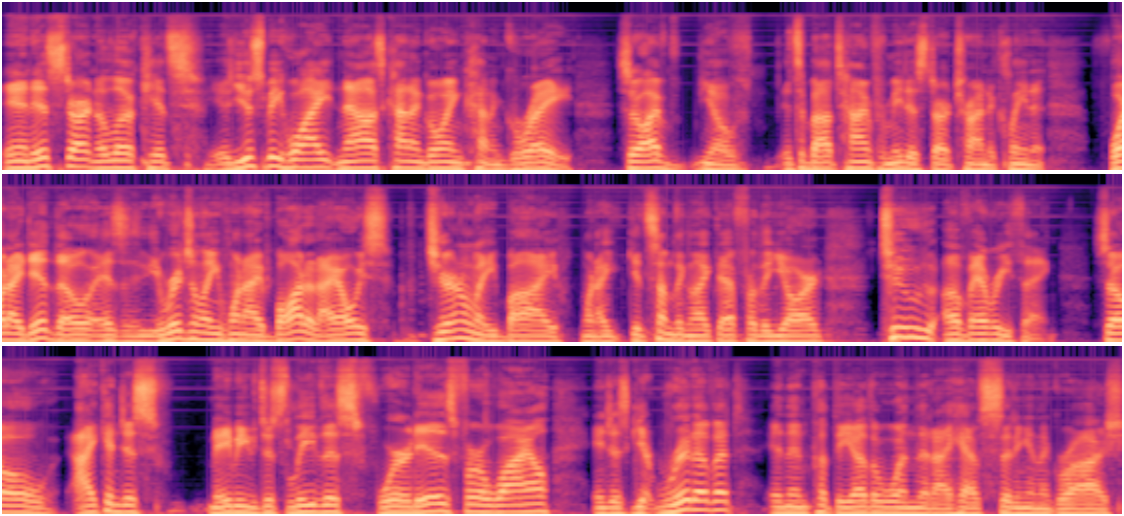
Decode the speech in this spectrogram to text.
and it's starting to look. It's it used to be white, now it's kind of going kind of gray. So I've you know, it's about time for me to start trying to clean it. What I did though is originally when I bought it, I always generally buy when I get something like that for the yard, two of everything. So I can just maybe just leave this where it is for a while and just get rid of it and then put the other one that I have sitting in the garage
